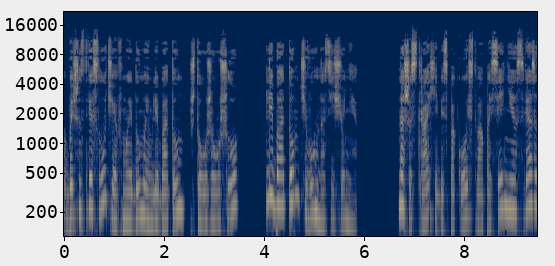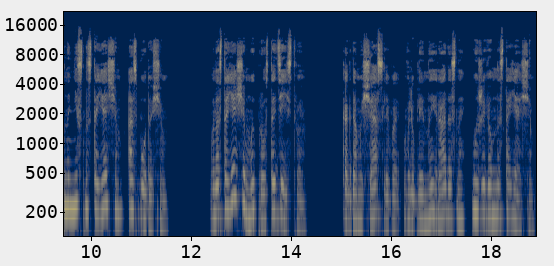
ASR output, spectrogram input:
В большинстве случаев мы думаем либо о том, что уже ушло, либо о том, чего у нас еще нет. Наши страхи, беспокойства, опасения связаны не с настоящим, а с будущим. В настоящем мы просто действуем. Когда мы счастливы, влюблены, радостны, мы живем настоящим.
